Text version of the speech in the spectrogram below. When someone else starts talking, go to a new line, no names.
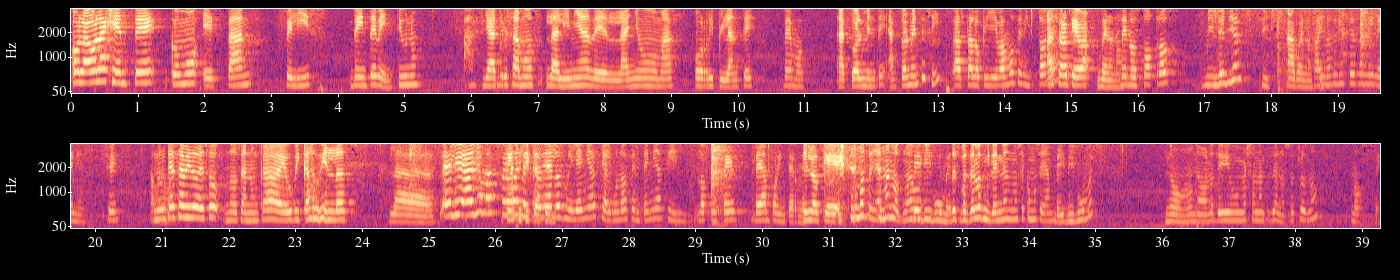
Hola, hola gente, ¿cómo están? Feliz 2021.
Ay, sí,
ya
sí.
cruzamos la línea del año más horripilante
Vemos.
actualmente. Actualmente sí.
Hasta lo que llevamos en historia
Hasta lo que va. Bueno, no.
de nosotros, millennials, sí.
Ah, bueno, sí.
Ay, no sé si ustedes son millennials.
Sí.
Ah,
Nunca he sabido eso, no, o sea, nunca he ubicado bien las. Las...
El año más feo de la historia de
Clasificaciones.
los millennials y algunos centennials y lo que ustedes vean por internet.
Y lo que.
¿Cómo se llaman los nuevos?
Baby boomer.
Después de los millennials, no sé cómo se llaman.
Baby boomer,
No.
No, los baby boomers son antes de nosotros, ¿no?
no sé.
